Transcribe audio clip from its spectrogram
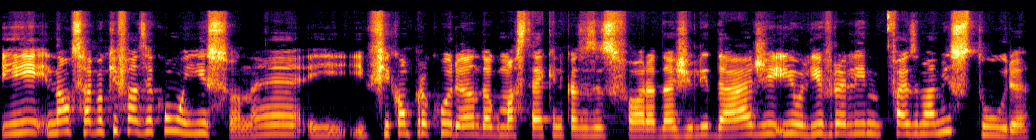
e não sabem o que fazer com isso, né? E, e, ficam procurando algumas técnicas às vezes fora da agilidade e o livro ele faz uma mistura,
